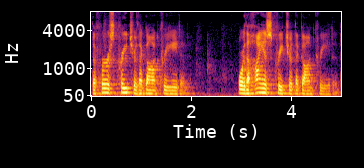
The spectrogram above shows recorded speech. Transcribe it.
the first creature that God created or the highest creature that God created.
